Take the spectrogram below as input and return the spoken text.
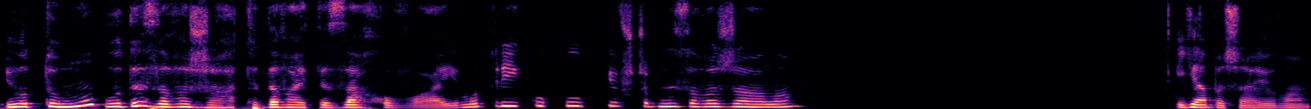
І от тому буде заважати. Давайте заховаємо трійку кубків, щоб не заважала. Я бажаю вам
